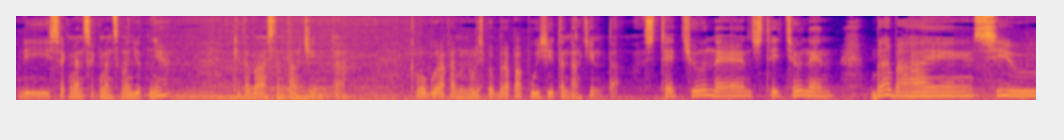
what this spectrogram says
Di segmen-segmen selanjutnya kita bahas tentang cinta kalau gue akan menulis beberapa puisi tentang cinta. Stay tuned and stay tuned and bye bye. See you.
